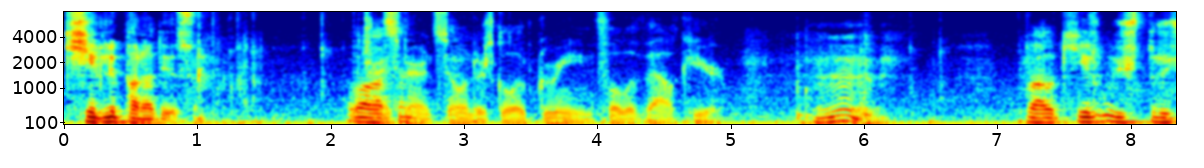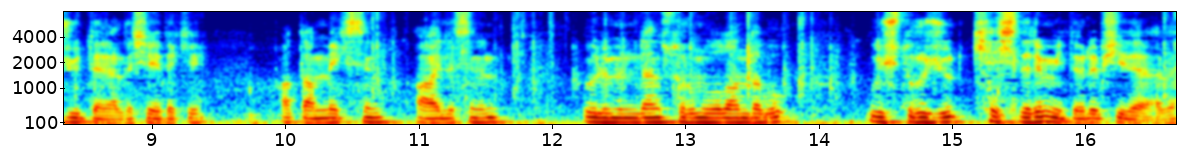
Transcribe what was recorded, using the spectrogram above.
Kirli para diyorsun. Valla sen Transparent cylinders glowed green, full of Valkyr. Uyuşturucuydu herhalde şeydeki. Hatta Max'in ailesinin ölümünden sorumlu olan da bu uyuşturucu keşleri miydi? Öyle bir şeydi herhalde.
